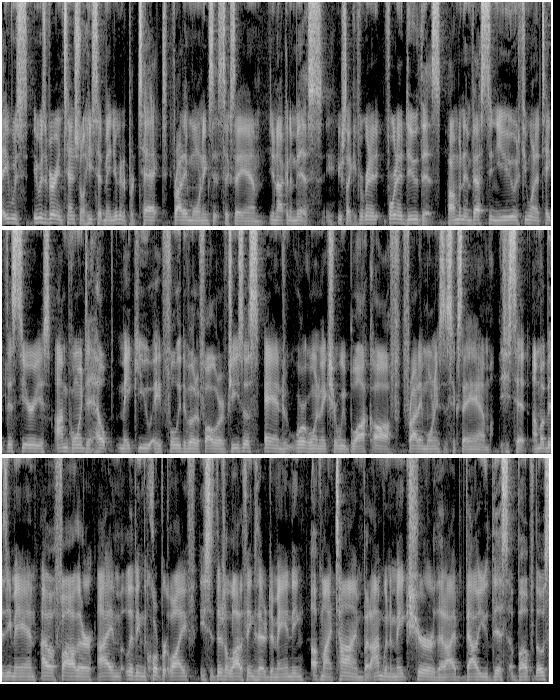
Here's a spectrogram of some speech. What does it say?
it was it was very intentional. He said, "Man, you're going to protect Friday mornings at 6 a.m. You're not going to miss." He was like, "If we're going to if we're going to do this, if I'm going to invest in you, if you want to take this serious, I'm going to help make you a fully devoted follower of Jesus, and we're going to make sure we block off Friday mornings at 6 a.m." He said, "I'm a busy man. I have a father. I'm living the corporate life." He said, "There's a lot of things that are demanding of my time, but I'm going to make sure that I value this above those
